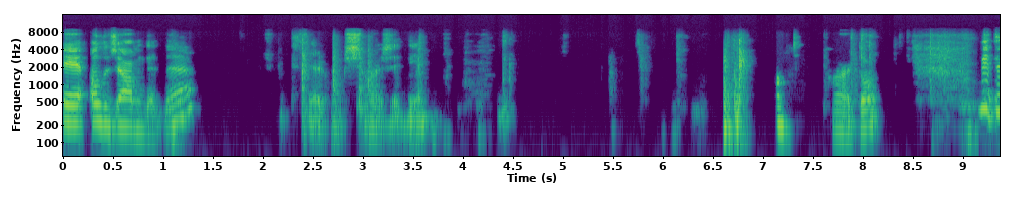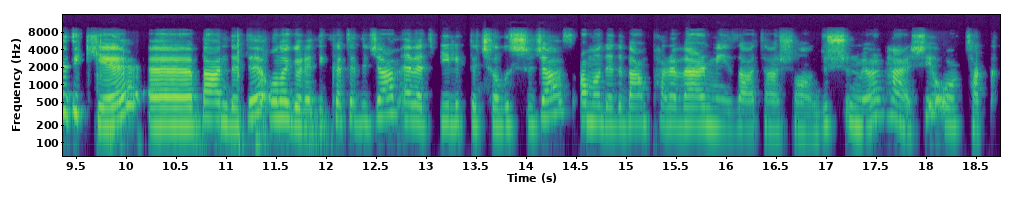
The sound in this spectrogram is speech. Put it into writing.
e, alacağım dedi. Şu bilgisayarımı bir şarj edeyim. Ah, pardon. Ve dedi ki e, ben dedi ona göre dikkat edeceğim. Evet birlikte çalışacağız ama dedi ben para vermeyi zaten şu an düşünmüyorum. Her şeyi ortak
